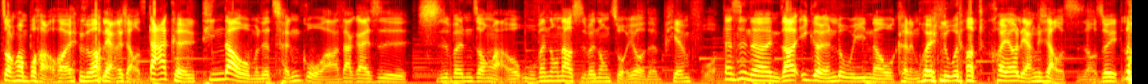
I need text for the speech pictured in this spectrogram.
状况不好的话会录到两个小时。大家可能听到我们的成果啊，大概是十分钟啊，我五分钟到十分钟左右的篇幅。但是呢，你知道一个人录音呢，我可能会录到快要两小时哦。所以录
